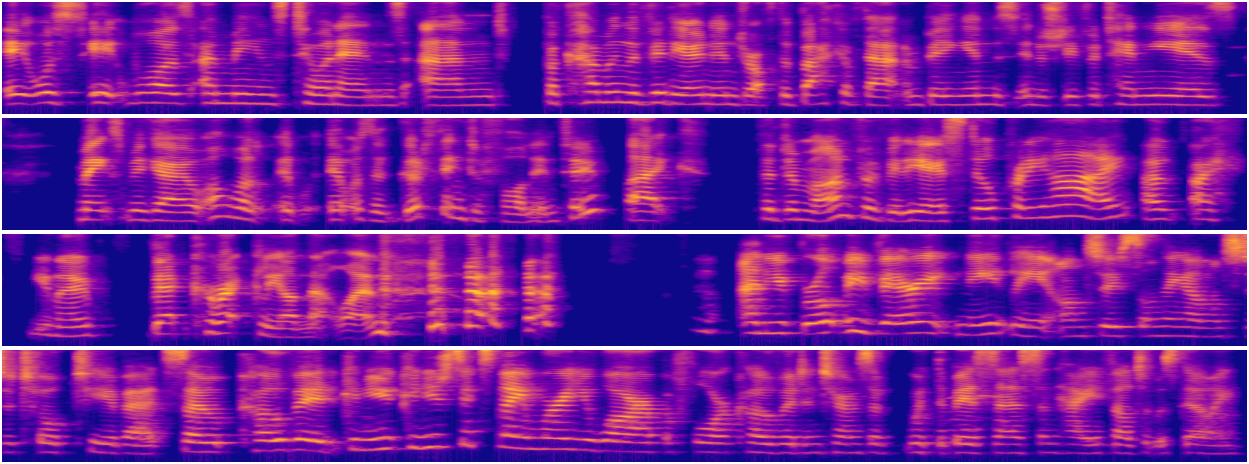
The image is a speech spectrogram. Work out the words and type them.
it was it was a means to an end, and becoming the video ninja off the back of that, and being in this industry for ten years makes me go, oh well, it, it was a good thing to fall into. Like the demand for video is still pretty high. I, I you know bet correctly on that one. and you brought me very neatly onto something I wanted to talk to you about. So COVID, can you can you just explain where you are before COVID in terms of with the business and how you felt it was going?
